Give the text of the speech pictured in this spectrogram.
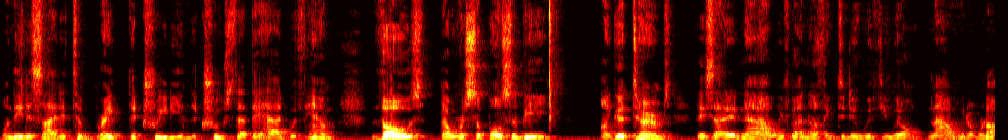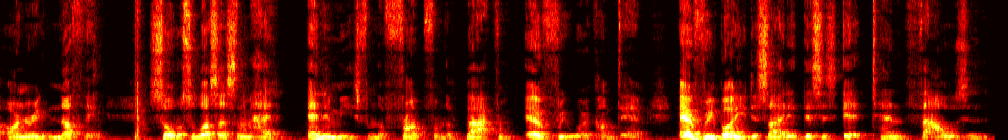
when they decided to break the treaty and the truce that they had with him. Those that were supposed to be on good terms, They decided, nah, we've got nothing to do with you. We don't, now we don't, we're not honoring nothing. So Rasulullah had enemies from the front, from the back, from everywhere come to him. Everybody decided this is it. 10,000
